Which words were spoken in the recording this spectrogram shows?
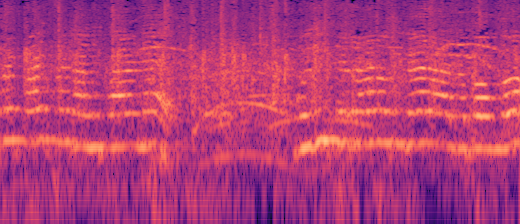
Gracias. Deborah Kreisman on the clarinet. Willie Serrano Rivera on the bongo.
